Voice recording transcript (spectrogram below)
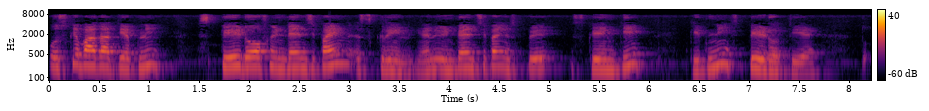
उसके बाद आती है अपनी स्पीड ऑफ़ इंटेंसिफाइंग स्क्रीन यानी इंटेंसिफाइंग स्क्रीन की कितनी स्पीड होती है? तो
